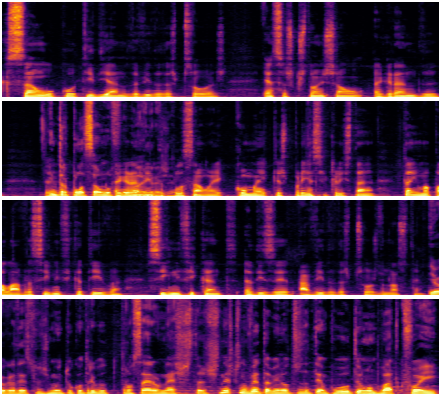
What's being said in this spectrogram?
que são o cotidiano da vida das pessoas, essas questões são a grande interpelação no fundo A grande interpelação é como é que a experiência cristã tem uma palavra significativa, significante a dizer à vida das pessoas do nosso tempo. Eu agradeço-lhes muito o contributo que trouxeram nestes, nestes 90 minutos de tempo útil, um debate que foi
